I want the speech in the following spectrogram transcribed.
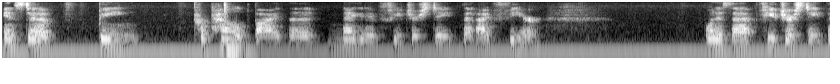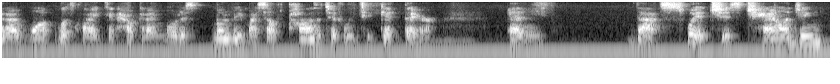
instead of being propelled by the negative future state that I fear. What does that future state that I want look like, and how can I motiv- motivate myself positively to get there? And that switch is challenging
